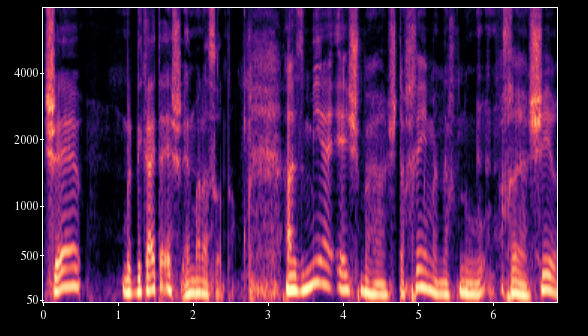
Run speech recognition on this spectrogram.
שמדליקה את האש, אין מה לעשות. אז מי האש בשטחים? אנחנו אחרי השיר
